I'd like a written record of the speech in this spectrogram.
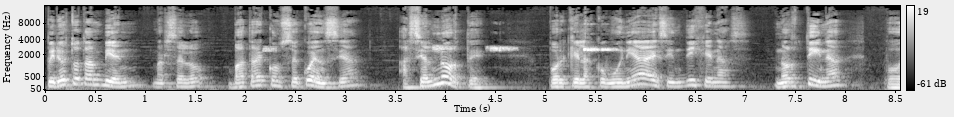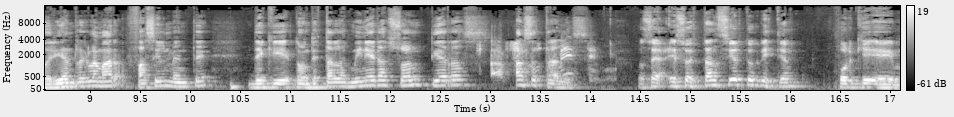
Pero esto también, Marcelo, va a traer consecuencias hacia el norte, porque las comunidades indígenas nortinas podrían reclamar fácilmente de que donde están las mineras son tierras ancestrales. O sea, eso es tan cierto, Cristian, porque eh,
